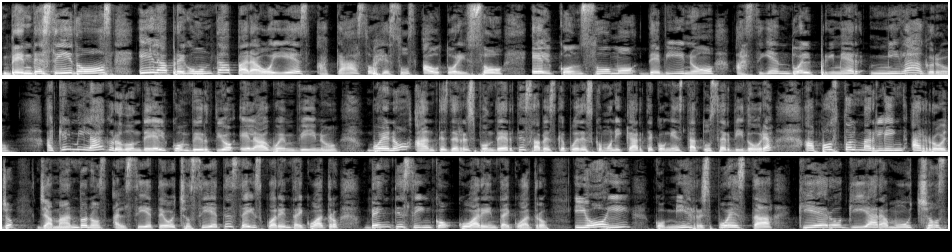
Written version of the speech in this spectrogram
Bendecidos. Y la pregunta para hoy es, ¿acaso Jesús autorizó el consumo de vino haciendo el primer milagro? Aquel milagro donde Él convirtió el agua en vino. Bueno, antes de responderte, sabes que puedes comunicarte con esta tu servidora, Apóstol Marlín Arroyo, llamándonos al 787-644-2544. Y hoy, con mi respuesta, quiero guiar a muchos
